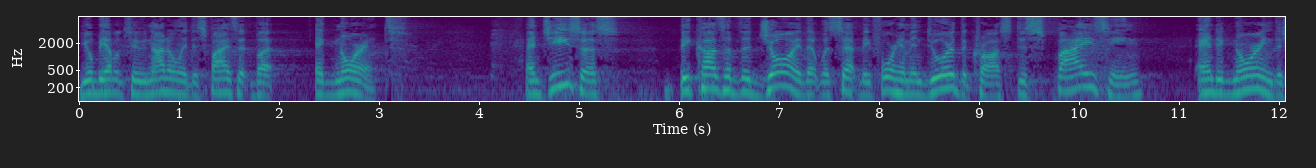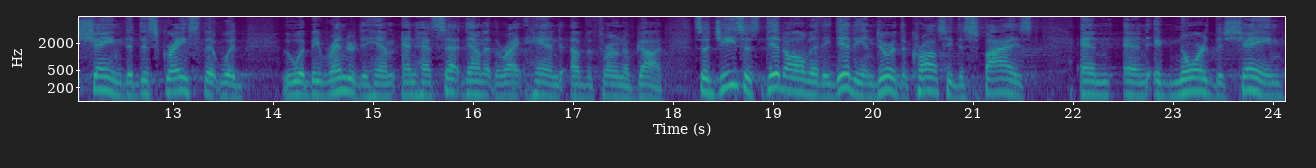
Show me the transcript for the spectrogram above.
you'll be able to not only despise it, but ignore it. And Jesus, because of the joy that was set before him, endured the cross, despising and ignoring the shame, the disgrace that would, would be rendered to him, and has sat down at the right hand of the throne of God. So Jesus did all that he did. He endured the cross, he despised and, and ignored the shame.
